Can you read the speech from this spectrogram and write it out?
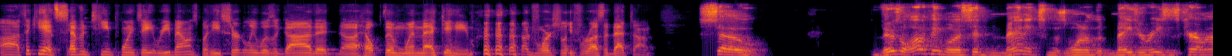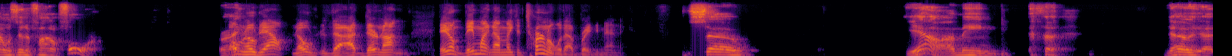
Uh, I think he had 17 points, eight rebounds, but he certainly was a guy that uh, helped them win that game. Unfortunately for us at that time. So there's a lot of people that said Mannix was one of the major reasons Carolina was in the Final Four. Right? Oh, no doubt. No, they're not. They don't. They might not make the tournament without Brady Manek. So, yeah, I mean, no, uh,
